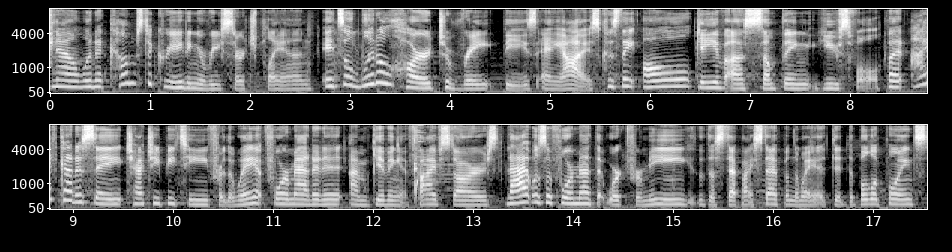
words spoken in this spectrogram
Now, when it comes to creating a research plan, it's a little hard to rate these AIs because they all gave us something useful. But I've got to say, ChatGPT, for the way it formatted it, I'm giving it five stars. That was a format that worked for me, the step by step and the way it did the bullet points.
